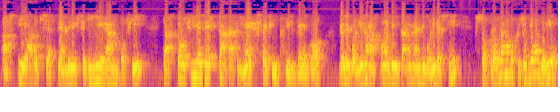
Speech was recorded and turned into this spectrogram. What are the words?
αυτή η άποψη, αυτή η αντίληψη έχει γιγαντωθεί και αυτό οφείλεται κατά την έκθεση της Γκρέκο διότι πολλοί θα μας πούνε ότι κάνουμε αντιπολίτευση στο πρόγραμμα του Χρυσού Διαβατηρίου.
